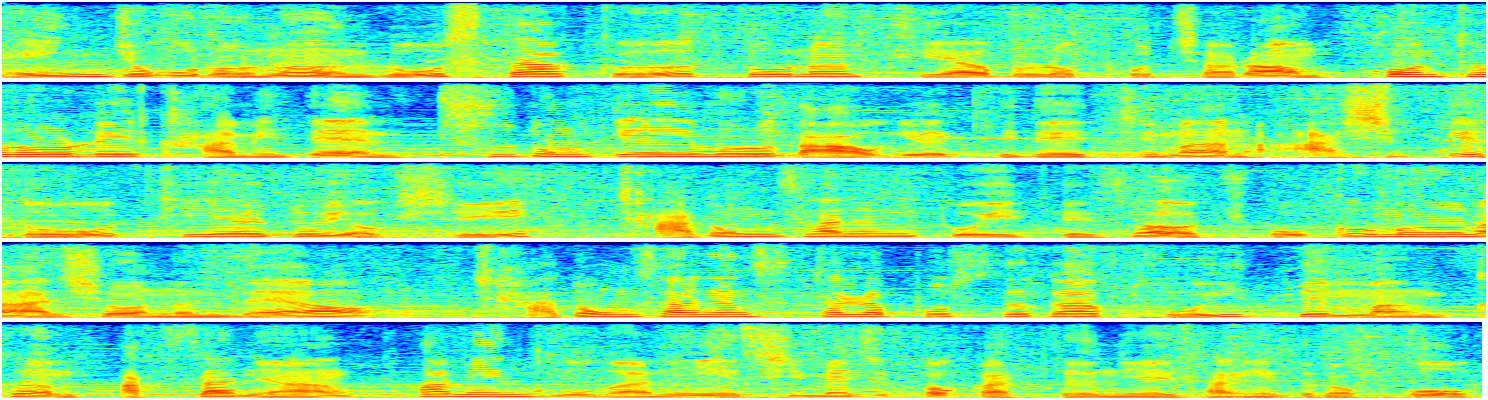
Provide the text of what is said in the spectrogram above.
개인적으로는 로스트아크 또는 디아블로4처럼 컨트롤이 가미된 수동 게임으로 나오길 기대했지만 아쉽게도 TL도 역시 자동 사냥이 도입돼서 조금은 아쉬웠는데요. 자동 사냥 스텔라 포스가 도입된 만큼 닭사냥 파밍 구간이 심해질 것 같은 예상이 들었고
